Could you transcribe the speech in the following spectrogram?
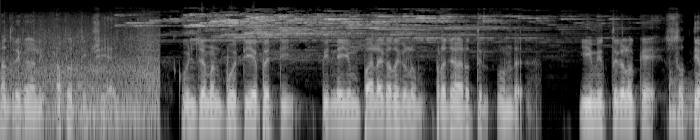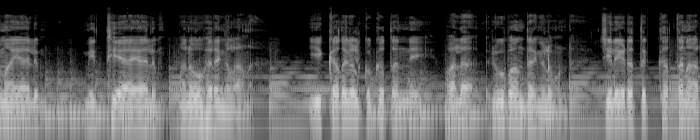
ഭദ്രകാളി അപ്രത്യക്ഷയായി. കുഞ്ചമൺ പൂറ്റിയെപ്പറ്റി പിന്നെയും പല കഥകളും പ്രചാരത്തിൽ ഉണ്ട്. ഈ മിത്തുകളൊക്കെ സത്യമായാലും മിഥ്യയായാലും മനോഹരങ്ങളാണ്. ഈ കഥകൾക്കൊക്കെ തന്നെ പല രൂപാന്തരങ്ങളുമുണ്ട്. ചിലയിടത്ത് കത്തനാർ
